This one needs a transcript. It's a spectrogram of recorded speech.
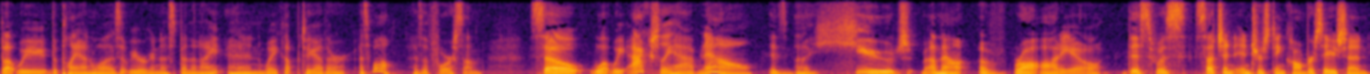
but we the plan was that we were going to spend the night and wake up together as well as a foursome So, what we actually have now is a huge amount of raw audio. This was such an interesting conversation.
